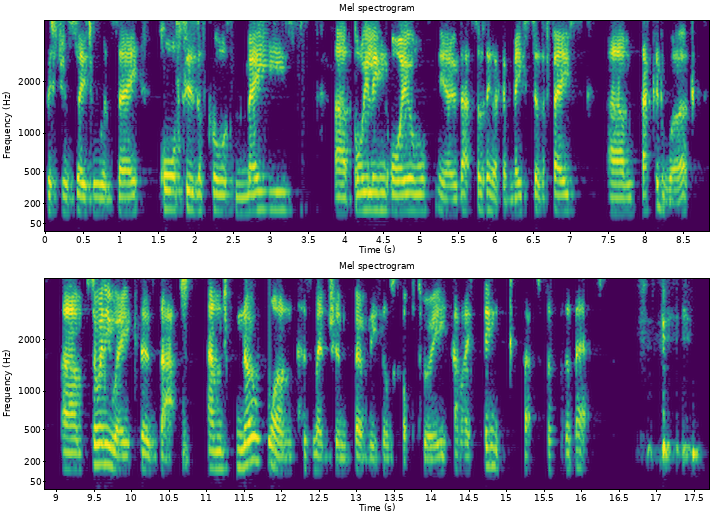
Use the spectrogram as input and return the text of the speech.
Christian Slater would say. Horses, of course, maze, uh, boiling oil, you know, that sort of thing, like a mace to the face. Um, that could work. Um, so, anyway, there's that. And no one has mentioned Beverly Hills Cop 3, and I think that's for the best.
